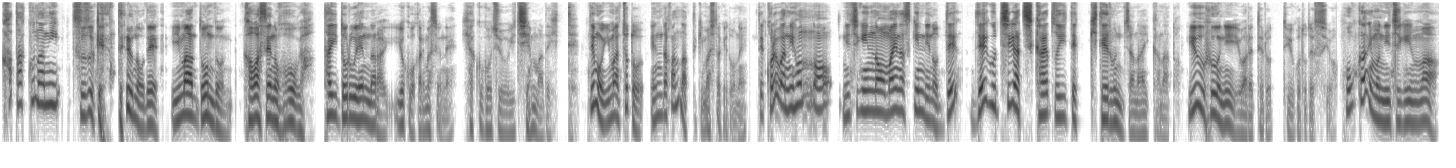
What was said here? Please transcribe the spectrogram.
かたくなに続けてるので、今どんどん為替の方がタイドル円ならよくわかりますよね。151円まで行って、でも今ちょっと円高になってきましたけどね。で、これは日本の日銀のマイナス金利の出口が近づいてきてるんじゃないかなというふうに言われてるっていうことですよ。他にも日銀は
